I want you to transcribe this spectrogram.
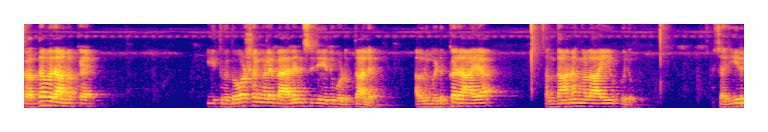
ശ്രദ്ധ വരാനൊക്കെ ഈ ത്രിദോഷങ്ങളെ ബാലൻസ് ചെയ്ത് കൊടുത്താൽ അവർ മിടുക്കരായ സന്താനങ്ങളായി വരും. ശരീര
